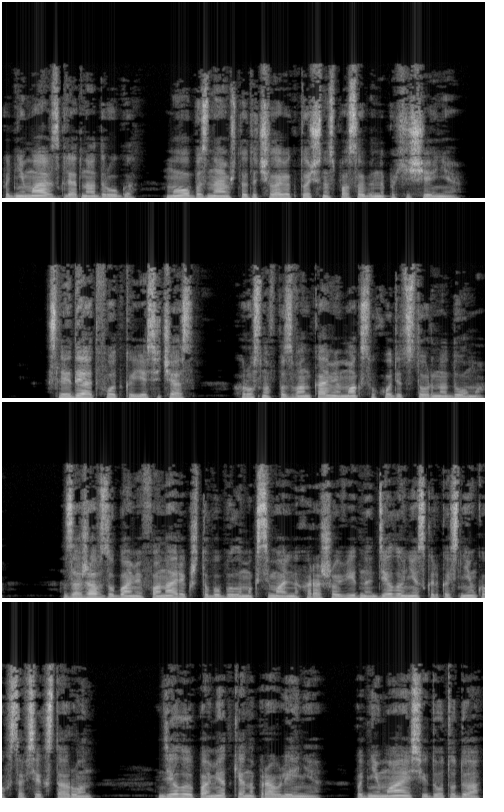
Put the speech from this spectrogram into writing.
Поднимая взгляд на друга. Мы оба знаем, что этот человек точно способен на похищение. Следы от фотка, я сейчас. Хрустнув позвонками, Макс уходит в сторону дома. Зажав зубами фонарик, чтобы было максимально хорошо видно, делаю несколько снимков со всех сторон. Делаю пометки о направлении. Поднимаюсь, иду туда,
